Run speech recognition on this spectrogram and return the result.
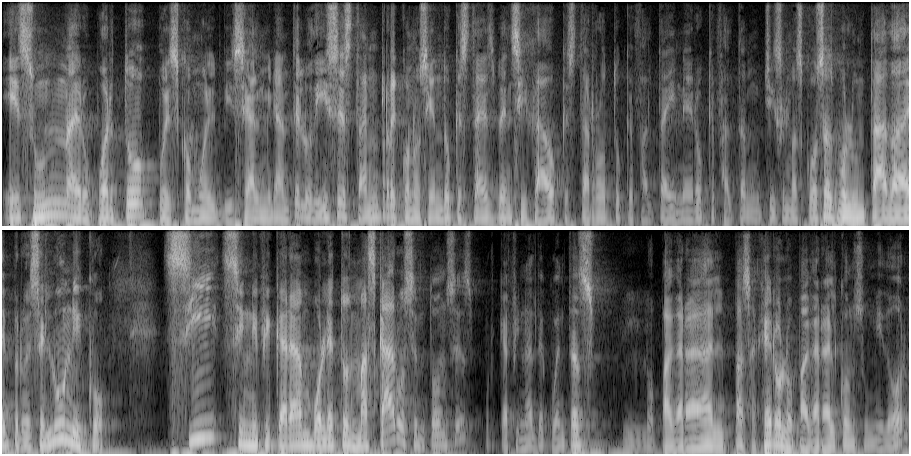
es un aeropuerto, pues como el vicealmirante lo dice, están reconociendo que está desvencijado, que está roto, que falta dinero, que faltan muchísimas cosas, voluntad hay, pero es el único. Sí significarán boletos más caros entonces, porque a final de cuentas lo pagará el pasajero, lo pagará el consumidor.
